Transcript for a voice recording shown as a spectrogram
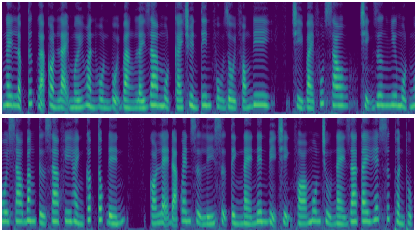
ngay lập tức gã còn lại mới hoàn hồn vội vàng lấy ra một cái truyền tin phù rồi phóng đi. Chỉ vài phút sau, Trịnh Dương như một ngôi sao băng từ xa phi hành cấp tốc đến. Có lẽ đã quen xử lý sự tình này nên vị trịnh phó môn chủ này ra tay hết sức thuần thục.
